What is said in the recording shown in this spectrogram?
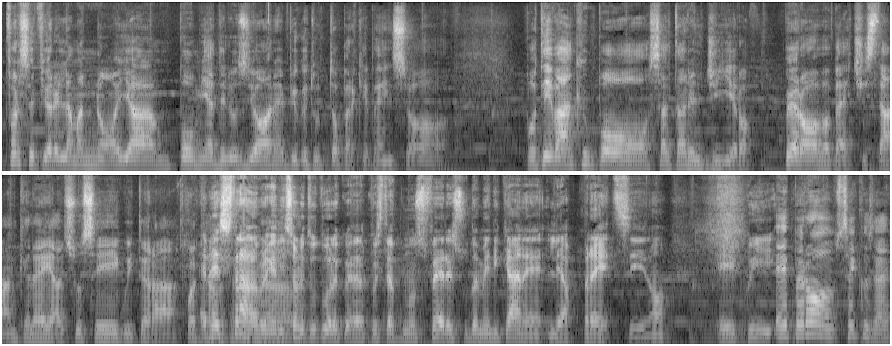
Forse Fiorella Mannoia, un po' mia delusione più che tutto perché penso poteva anche un po' saltare il giro. Però vabbè, ci sta anche lei al suo seguito, era qualche Ed è strano non perché di solito tu le- que- queste atmosfere sudamericane le apprezzi, no? E qui Eh però, sai cos'è?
